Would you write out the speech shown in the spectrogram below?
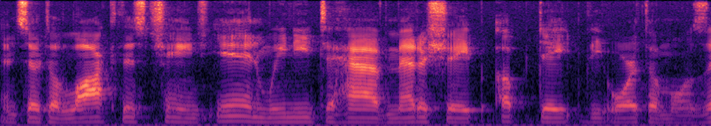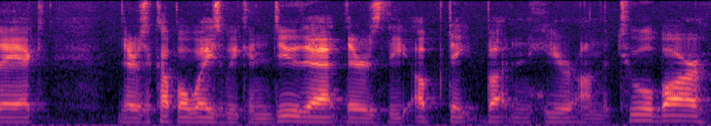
And so to lock this change in, we need to have Metashape update the orthomosaic. There's a couple ways we can do that. There's the update button here on the toolbar,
